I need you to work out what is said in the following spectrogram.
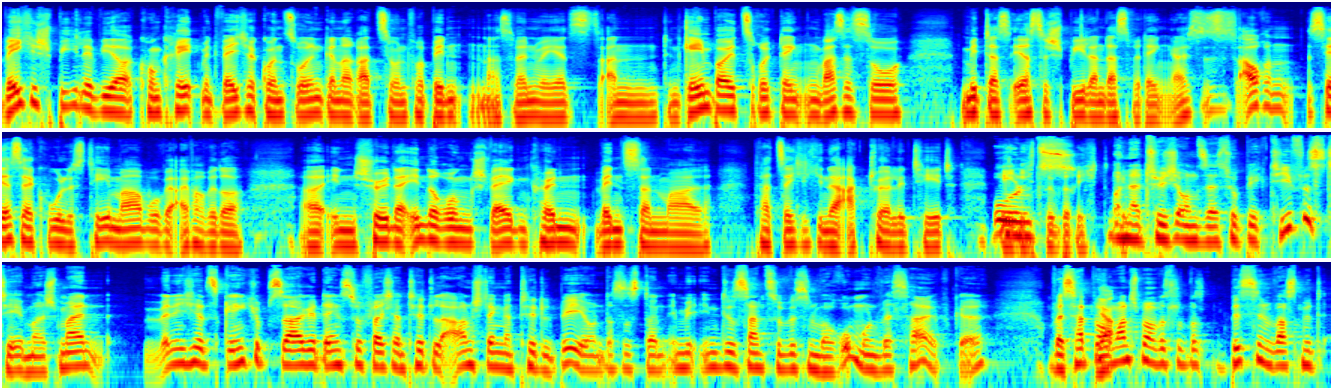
welche Spiele wir konkret mit welcher Konsolengeneration verbinden. Also wenn wir jetzt an den Gameboy zurückdenken, was ist so mit das erste Spiel, an das wir denken. Also es ist auch ein sehr, sehr cooles Thema, wo wir einfach wieder äh, in schöne Erinnerungen schwelgen können, wenn es dann mal tatsächlich in der Aktualität wenig und, zu berichten gibt. Und natürlich auch ein sehr subjektives Thema. Ich meine, wenn ich jetzt Gamecube sage, denkst du vielleicht an Titel A und ich denke an Titel B. Und das ist dann interessant zu wissen, warum und weshalb, gell? Und es hat ja. auch manchmal ein bisschen was mit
